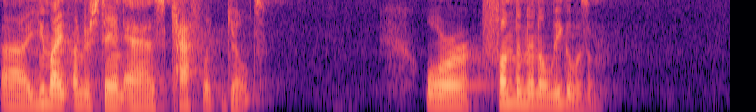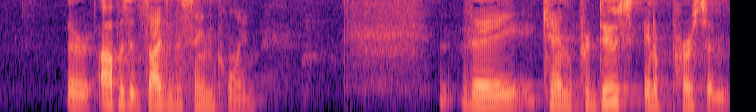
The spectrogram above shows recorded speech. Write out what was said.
uh, you might understand as Catholic guilt or fundamental legalism. They're opposite sides of the same coin. They can produce in a person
